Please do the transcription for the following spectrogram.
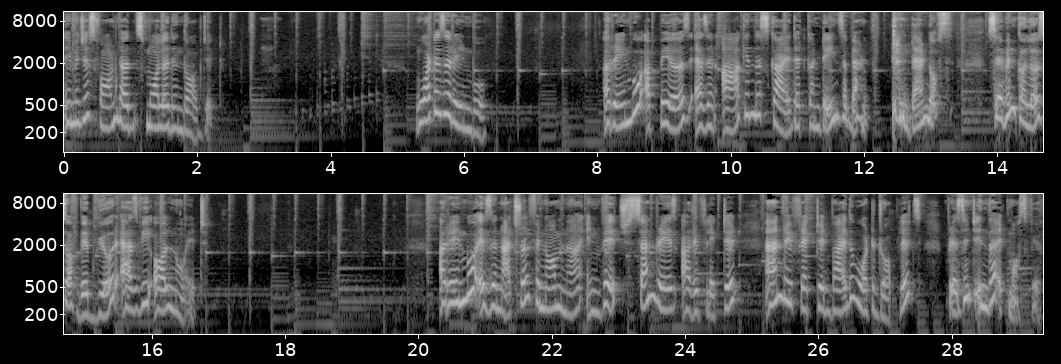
images formed are smaller than the object. What is a rainbow? A rainbow appears as an arc in the sky that contains a band, band of seven colors of VIBGYOR as we all know it. A rainbow is a natural phenomena in which sun rays are reflected and refracted by the water droplets present in the atmosphere.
